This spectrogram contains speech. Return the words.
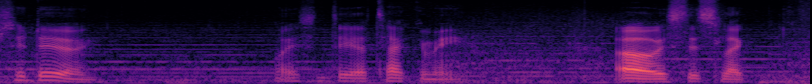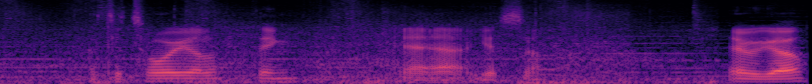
What's he doing? Why isn't he attacking me? Oh, is this like a tutorial thing? Yeah, I guess so. There we go.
